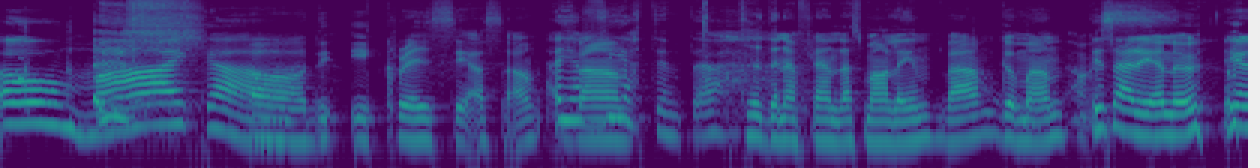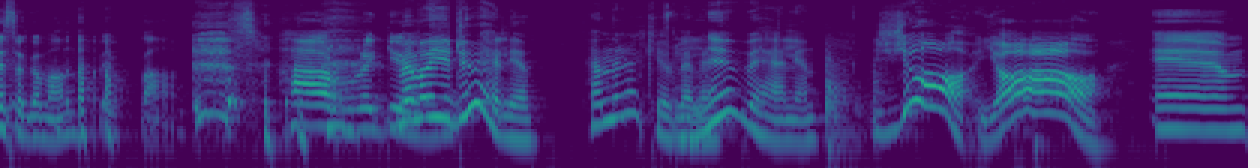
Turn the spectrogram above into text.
Oh my god. Ja, det är crazy alltså. Jag Va? vet inte. Tiderna förändras Malin, va? Gumman? Det är så här det är nu. Är det så gumman? Herregud. Men vad gör du i helgen? Händer det något kul eller? Nu i helgen? Ja, ja! Ehm,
